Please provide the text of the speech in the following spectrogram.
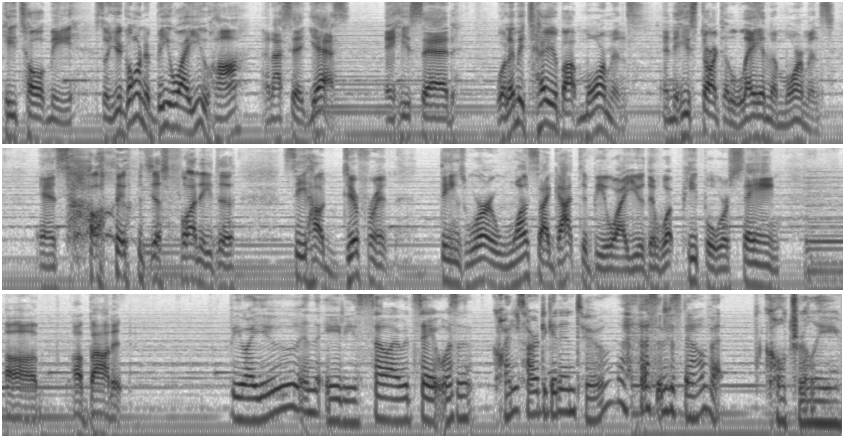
he told me, So you're going to BYU, huh? And I said, Yes. And he said, Well, let me tell you about Mormons. And he started to lay in the Mormons. And so it was just funny to see how different things were once I got to BYU than what people were saying uh, about it. BYU in the 80s, so I would say it wasn't quite as hard to get into as it is now, but culturally,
